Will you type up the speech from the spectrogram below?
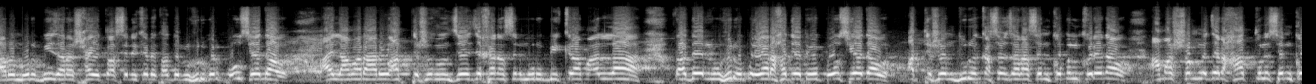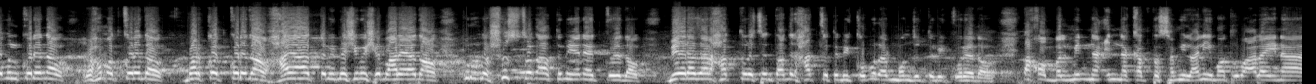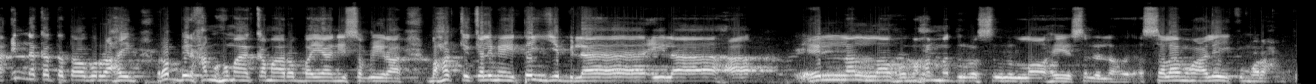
এখানে তাদের দাও। আমার আরও আত্মীয় স্বজন যে যেখানে আছেন আল্লাহ তাদের হাদিয়া তুমি পৌঁছে দাও। আত্মীয় স্বজন কাছে যারা আছেন কবুল করে নাও। আমার সঙ্গে যারা হাত তুলেছেন কবুল করে নাও, রহমত করে দাও, বরকত করে দাও, হায়াত তুমি বেশি বেশি বাড়াইয়া দাও, পূর্ণ সুস্থতা তুমি এনায়ত করে দাও। মেয়েরা যারা হাত তুলেছেন তাদের হাতকে তুমি কবুল আর মঞ্জুর তুমি করে দাও। তাকব্বাল মিন্না, ইন্নাকা আনতাস সামিউল আলিম ওয়া তুব আলাইনা, ইন্নাকা আনতাত তাওয়াবুর রাহিম। রব্বির হামহুমা কামা রব্বায়ানি সগীরা। বাহাক্কি কালিমে তাইয়্যিব লা ইলাহা ইল্লাল্লাহু মুহাম্মাদুর রাসূলুল্লাহ সাল্লাল্লাহু আলাইহি আসসালামু আলাইকুম ওয়া রাহমাতুল্লাহ।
